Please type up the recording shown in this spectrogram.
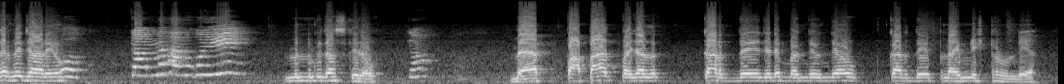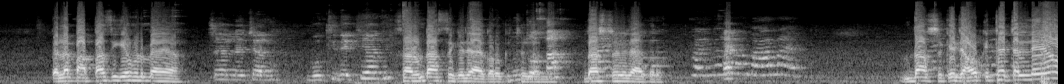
ਕਰਨੇ ਜਾ ਰਹੇ ਹੋ? ਕੰਮ ਹੈ ਸਾਨੂੰ ਕੋਈ? ਮੈਨੂੰ ਵੀ ਦੱਸ ਕੇ ਜਾਓ। ਕਿਉਂ? ਮੈਂ ਪਾਪਾ ਜਦ ਘਰ ਦੇ ਜਿਹੜੇ ਬੰਦੇ ਹੁੰਦੇ ਆ ਉਹ ਘਰ ਦੇ ਪ੍ਰਾਈਮ ਮਿਨਿਸਟਰ ਹੁੰਦੇ ਆ। ਪਹਿਲਾਂ ਪਾਪਾ ਸੀਗੇ ਹੁਣ ਮੈਂ ਆ। ਚੱਲ ਚੱਲ। ਬੁੱਥੀ ਦੇਖੀ ਆਪਦੀ ਸਾਨੂੰ ਦੱਸ ਕੇ ਜਾਇਆ ਕਰੋ ਕਿੱਥੇ ਜਾਣਾ ਦੱਸ ਕੇ ਜਾਇਆ ਕਰੋ। ਦੱਸ ਕੇ ਜਾਓ ਕਿੱਥੇ ਚੱਲੇ ਹੋ?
